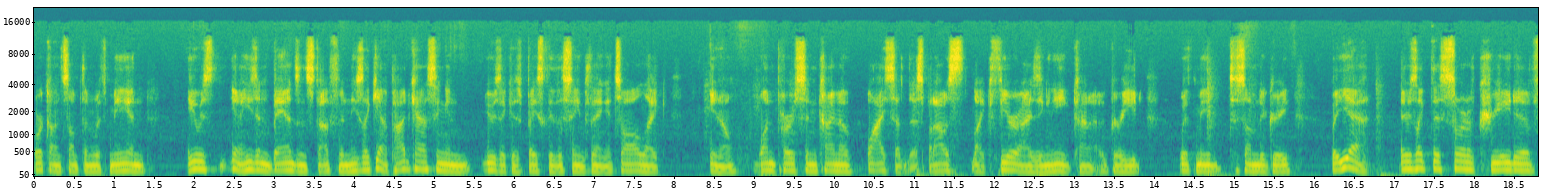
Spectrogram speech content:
work on something with me and he was you know he's in bands and stuff and he's like yeah podcasting and music is basically the same thing it's all like you know one person kind of well i said this but i was like theorizing and he kind of agreed with me to some degree but yeah there's like this sort of creative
